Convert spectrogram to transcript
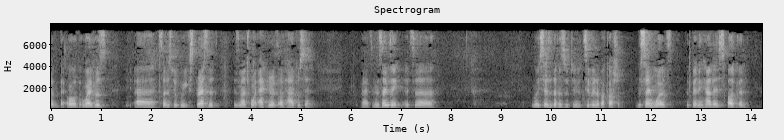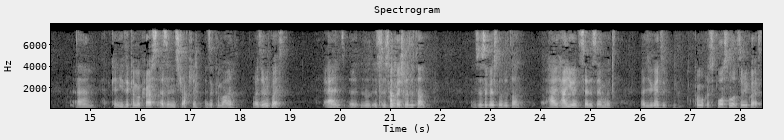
uh, or the way it was, uh, so to speak, we express it, is much more accurate of how it was said. Right? And the same thing, it's uh, where he says the difference between the tzivin and the bakasha. The same words, depending how they're spoken, um, can either come across as an instruction, as a command, or as a request. And uh, it's just a question of the tongue. It's just a question of the tongue. How, how are you going to say the same words? Right? If you're going to come across forceful, it's a request.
